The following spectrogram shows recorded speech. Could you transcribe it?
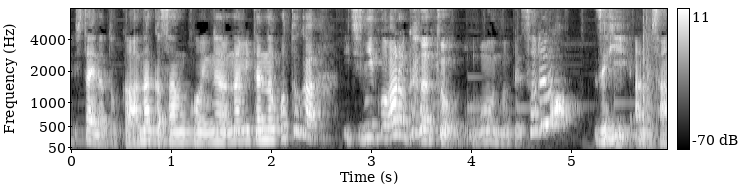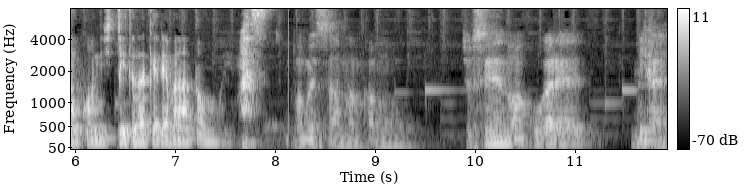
似したいなとか、なんか参考になるなみたいなことが1、2個あるかなと思うので、それをぜひあの参考にしていただければなと思います。真部さんなんかもう、女性の憧れみたいな。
